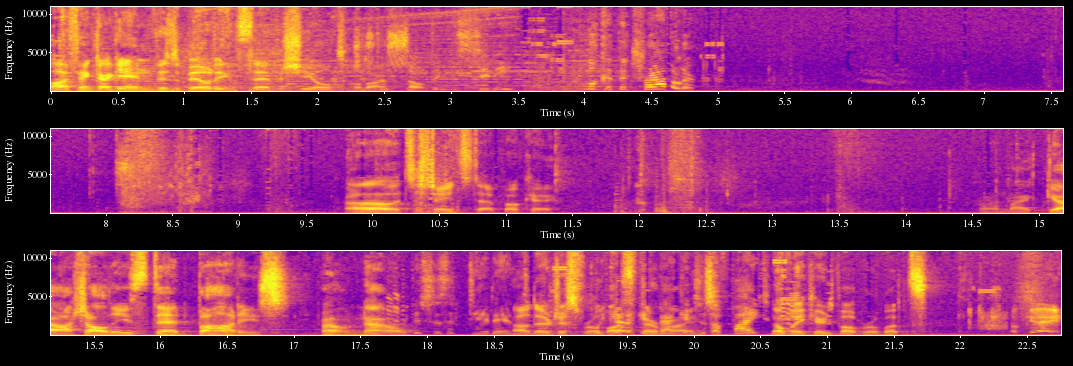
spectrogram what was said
I think I get invisibility instead of a shield. Hold on. assaulting the city? Look at the traveler. Oh, it's a shade step. Okay. Oh my gosh, all these dead bodies. Oh no. This is a dead end. Oh, they're just We robots. gotta get Never back mind. into the fight. Nobody cares about robots. Okay,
